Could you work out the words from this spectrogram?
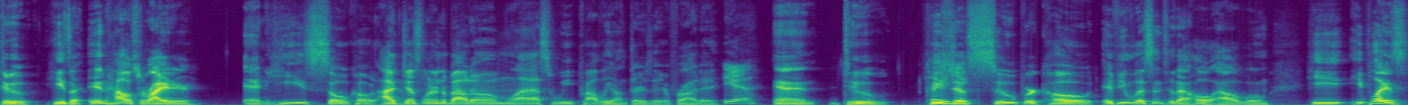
Dude, he's an in-house writer and he's so cold. I just learned about him last week, probably on Thursday or Friday. Yeah. And dude, Crazy. he's just super cold. If you listen to that whole album, he he plays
